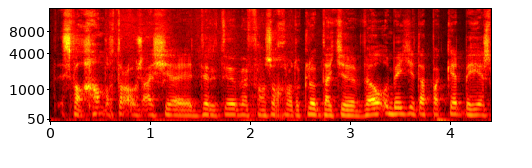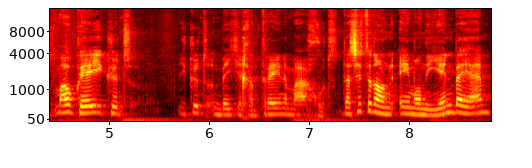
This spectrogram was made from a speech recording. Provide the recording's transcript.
Het is wel handig trouwens als je directeur bent van zo'n grote club, dat je wel een beetje dat pakket beheerst. Maar oké, je, kunt, je kunt een beetje gaan trainen, maar goed, daar zit er dan eenmaal niet in bij hem.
